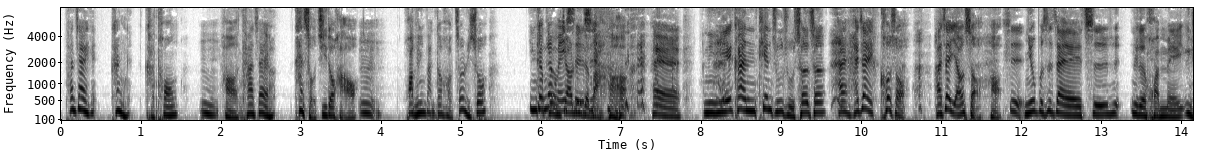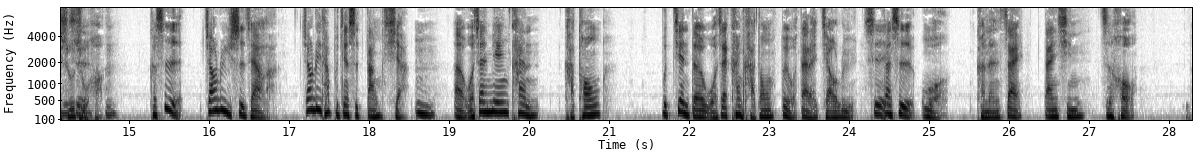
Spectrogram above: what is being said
他在看卡通，嗯，好，他在看手机都好，嗯，滑平板都好。照理说应该不用焦虑的吧？哈，哎，你别看天竺鼠车车还还在抠手，还在咬手，哈，是你又不是在吃那个环梅玉蜀黍哈。可是焦虑是这样啦，焦虑它不见是当下，嗯，呃，我在那边看卡通，不见得我在看卡通对我带来焦虑，是，但是我可能在担心之后，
